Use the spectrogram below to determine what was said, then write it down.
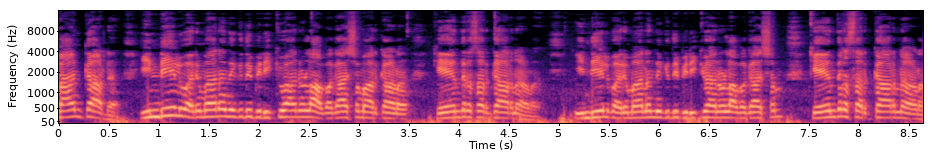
പാൻ കാർഡ്. ഇന്ത്യയിൽ വരുമാന നികുതി പിരിക്കുവാനുള്ള അവകാശം ആർക്കാണ് കേന്ദ്ര സർക്കാരിനാണ്. ഇന്ത്യയിൽ വരുമാന നികുതി പിരിക്കുവാനുള്ള അവകാശം കേന്ദ്ര സർക്കാരിനാണ്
